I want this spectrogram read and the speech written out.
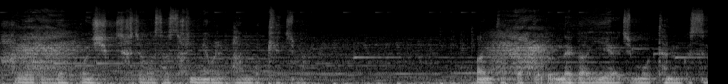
하루에도 몇 번씩 찾아와서 설명을 반복했지만 안타깝게도 내가 이해하지 못하는 것은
